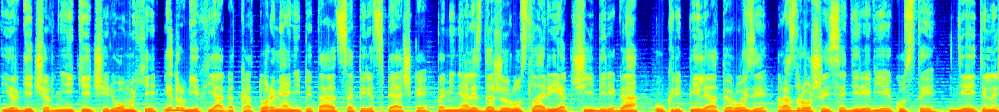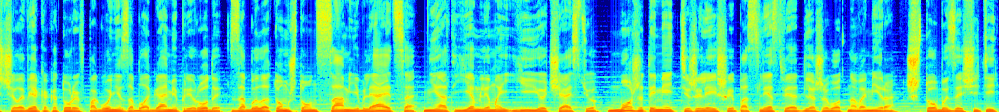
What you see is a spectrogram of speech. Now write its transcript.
ирги, черники, черемухи и других ягод, которыми они питаются перед спячкой. Поменялись даже русла рек, чьи берега укрепили от эрозии разросшиеся деревья и кусты. Деятельность человека, который в погоне за благами природы забыл о том, что он сам является неотъемлемой ее частью, может иметь тяжелейшие последствия для животного мира. Чтобы защитить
